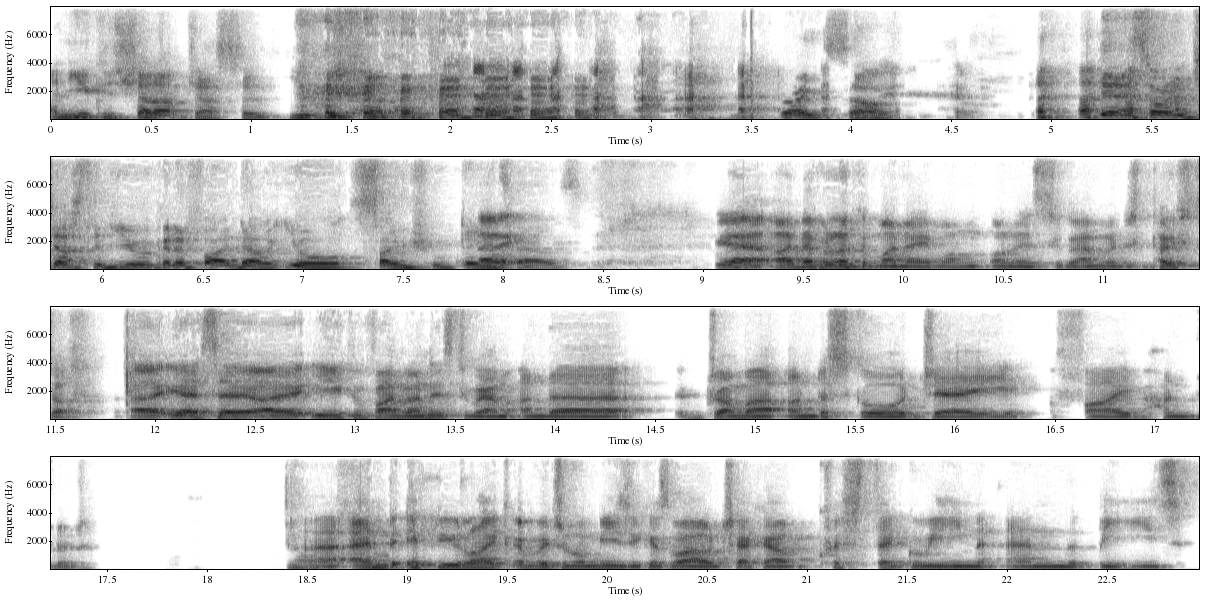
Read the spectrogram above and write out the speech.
and you can shut up, Justin. You can shut up. Great song. Yeah, sorry, Justin, you were going to find out your social details. Yeah, I never look at my name on, on Instagram. I just post stuff. Uh, yeah, so uh, you can find me on Instagram under drummer underscore J five hundred. Uh, and if you like original music as well, check out Krista Green and the Bees.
